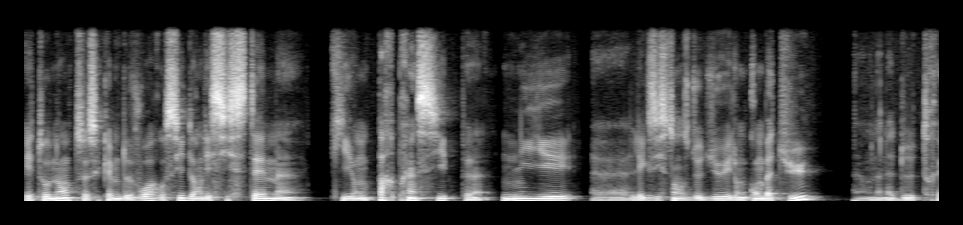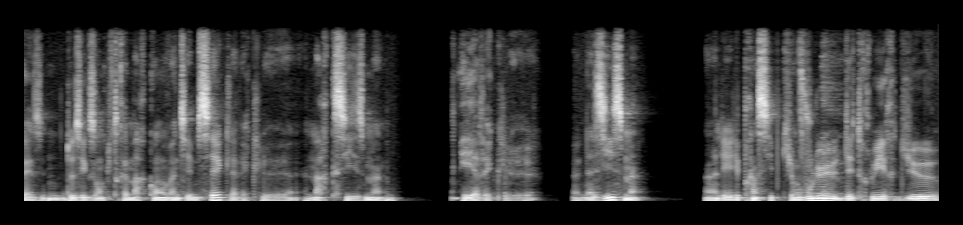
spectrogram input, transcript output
étonnante, c'est quand même de voir aussi dans les systèmes qui ont par principe nié l'existence de Dieu et l'ont combattu. On en a deux, exemples très marquants au XXe siècle avec le marxisme et avec le nazisme. Hein, les, les principes qui ont voulu détruire Dieu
